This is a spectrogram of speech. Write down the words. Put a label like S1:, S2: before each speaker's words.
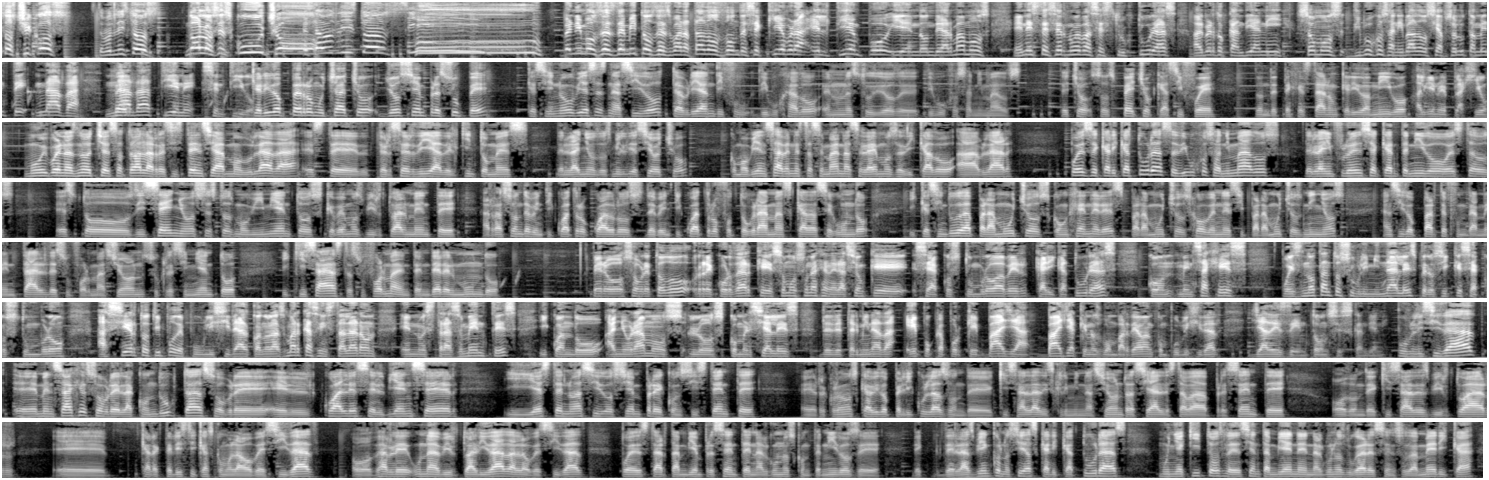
S1: Listos, chicos?
S2: Estamos listos.
S1: ¡No los escucho!
S2: Estamos listos. Sí.
S1: Uh, venimos desde mitos desbaratados donde se quiebra el tiempo y en donde armamos en este ser nuevas estructuras. Alberto Candiani, somos dibujos animados y absolutamente nada, nada tiene sentido.
S2: Querido perro muchacho, yo siempre supe que si no hubieses nacido te habrían dibujado en un estudio de dibujos animados. De hecho, sospecho que así fue donde te gestaron, querido amigo.
S1: Alguien me plagió.
S2: Muy buenas noches a toda la resistencia modulada, este tercer día del quinto mes del año 2018. Como bien saben, esta semana se la hemos dedicado a hablar pues de caricaturas, de dibujos animados, de la influencia que han tenido estos estos diseños, estos movimientos que vemos virtualmente a razón de 24 cuadros, de 24 fotogramas cada segundo y que sin duda para muchos congéneres, para muchos jóvenes y para muchos niños han sido parte fundamental de su formación, su crecimiento y quizá hasta su forma de entender el mundo.
S1: Pero sobre todo recordar que somos una generación que se acostumbró a ver caricaturas con mensajes pues no tanto subliminales, pero sí que se acostumbró a cierto tipo de publicidad. Cuando las marcas se instalaron en nuestras mentes y cuando añoramos los comerciales de determinada época, porque vaya, vaya que nos bombardeaban con publicidad ya desde entonces, Candiani.
S2: Publicidad, eh, mensajes sobre la conducta, sobre el cuál es el bien ser y este no ha sido siempre consistente. Eh, recordemos que ha habido películas donde quizá la discriminación racial estaba presente o donde quizá desvirtuar eh, características como la obesidad o darle una virtualidad a la obesidad puede estar también presente en algunos contenidos de, de, de las bien conocidas caricaturas, muñequitos, le decían también en algunos lugares en Sudamérica,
